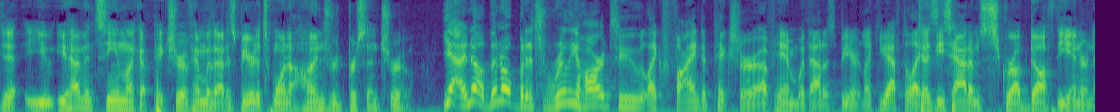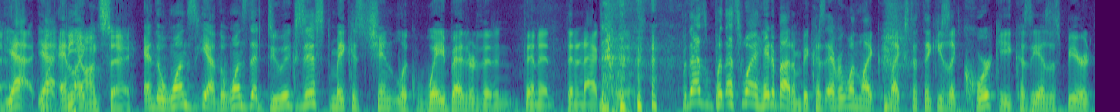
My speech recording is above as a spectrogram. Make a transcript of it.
y- you you haven't seen like a picture of him without his beard? It's one hundred percent true. Yeah, I know. No, but it's really hard to like find a picture of him without his beard. Like you have to like Because he's had him scrubbed off the internet. Yeah, yeah, like and Beyonce. like, and the ones, yeah, the ones that do exist make his chin look way better than than it than it actually is. but that's but that's what I hate about him because everyone like likes to think he's like quirky because he has his beard,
